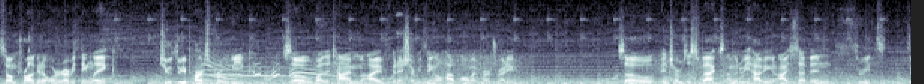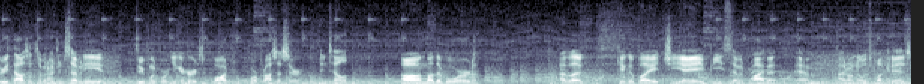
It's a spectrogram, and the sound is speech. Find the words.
So I'm probably going to order everything like two, three parts per week. So by the time I finish everything, I'll have all my parts ready. So in terms of specs, I'm going to be having an i7 3, 3770 3.4 gigahertz quad core processor, Intel. Uh, motherboard, I have a Gigabyte GA B75M. I don't know what the fuck it is.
